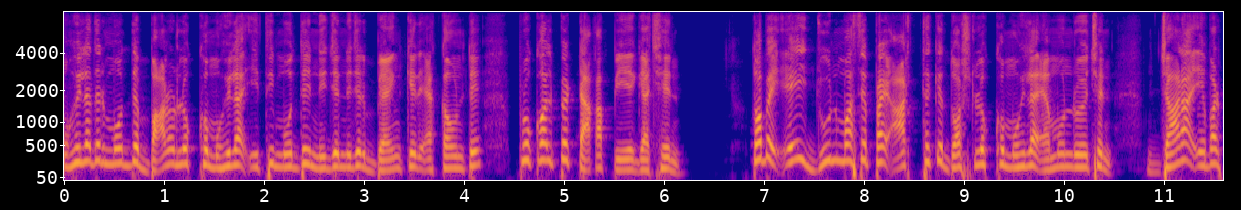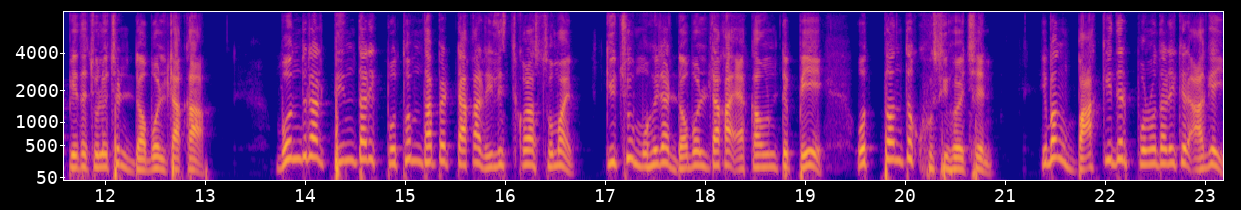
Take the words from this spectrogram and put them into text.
মহিলাদের মধ্যে বারো লক্ষ মহিলা ইতিমধ্যেই নিজের নিজের ব্যাংকের অ্যাকাউন্টে প্রকল্পের টাকা পেয়ে গেছেন। তবে এই জুন মাসে প্রায় আট থেকে দশ লক্ষ মহিলা এমন রয়েছেন যারা এবার পেতে চলেছেন ডবল টাকা। বন্ধুরা, তিন তারিখ প্রথম ধাপের টাকা রিলিজ করার সময় কিছু মহিলা ডবল টাকা অ্যাকাউন্টে পেয়ে অত্যন্ত খুশি হয়েছেন এবং বাকিদের পনেরো তারিখের আগেই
